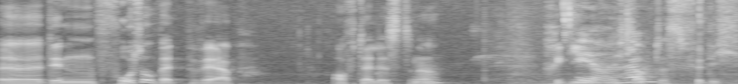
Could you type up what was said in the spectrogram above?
äh, den Fotowettbewerb auf der Liste, ne? Regina, ja. ich glaube, das ist für dich.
